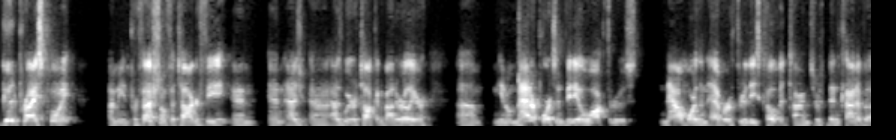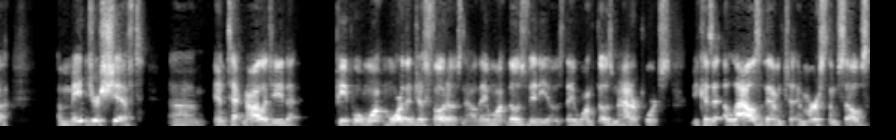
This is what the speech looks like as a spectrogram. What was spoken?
good price point, I mean, professional photography and and as uh, as we were talking about earlier, um, you know, Matterports and video walkthroughs now more than ever through these COVID times. There's been kind of a a major shift um, in technology that people want more than just photos now. They want those videos. They want those Matterports because it allows them to immerse themselves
